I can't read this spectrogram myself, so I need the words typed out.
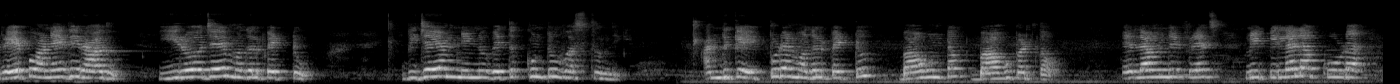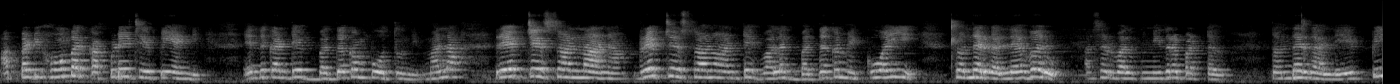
రేపు అనేది రాదు. ఈరోజే మొదలుపెట్టు. విజయం నిన్ను వెతుక్కుంటూ వస్తుంది. అందుకే ఇప్పుడే మొదలుపెట్టు. బాగుంటావు బాగుపడతావు. ఎలా ఉంది ఫ్రెండ్స్? మీ పిల్లలకు కూడా అప్పటి హోంవర్క్ అప్పుడే చేపియండి. ఎందుకంటే బద్ధకం పోతుంది. మళ్ళా రేపు చేస్తాను నాన్న రేపు చేస్తాను అంటే వాళ్ళకి బద్ధకం ఎక్కువయ్యి తొందరగా లేవరు. అసలు వాళ్ళకి నిద్ర పట్టదు. తొందరగా లేపి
